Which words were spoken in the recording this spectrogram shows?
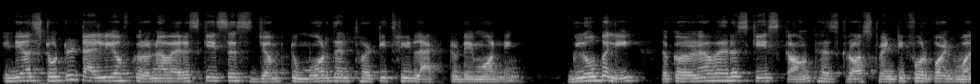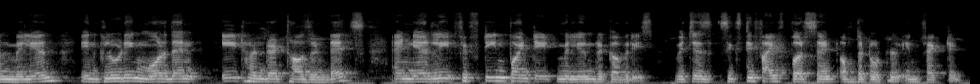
India's total tally of coronavirus cases jumped to more than 33 lakh today morning. Globally, the coronavirus case count has crossed 24.1 million, including more than 800,000 deaths and nearly 15.8 million recoveries, which is 65% of the total infected.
